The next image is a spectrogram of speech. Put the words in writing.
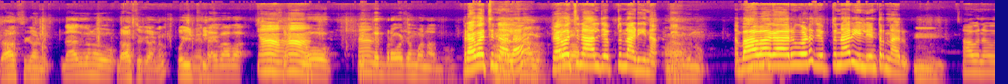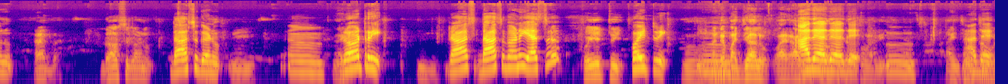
దాసగాను. దాదుగను దాసుగాను. పోయిట్రీ సాయిబాబా. ఆ, ఆ. ఓ కీర్తన్ ప్రవచం బనాదు ప్రవచనాలా? ప్రవచనాలు. చెప్తున్నాడు ఈయన. బాబా గారు కూడా చెప్తున్నారు వీళ్ళు వింటున్నారు. అవునవును. దాసుగణు దాసుగణు రోటరీ. Das Dasganu yes. Poetry. Poetry. అంటే పద్యాలు. అదే అదే అదే. అదే.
